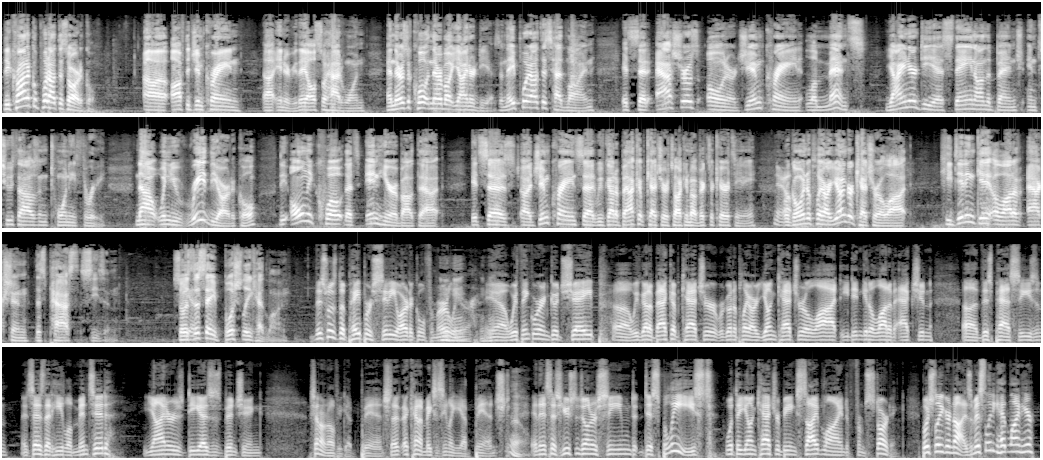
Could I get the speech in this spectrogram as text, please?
the Chronicle put out this article uh, off the Jim Crane uh, interview. They also had one, and there's a quote in there about Yainer Diaz, and they put out this headline. It said Astros owner Jim Crane laments Yainer Diaz staying on the bench in 2023. Now, when you read the article, the only quote that's in here about that it says uh, Jim Crane said we've got a backup catcher talking about Victor Caratini. Yeah. We're going to play our younger catcher a lot. He didn't get a lot of action this past season. So is this a Bush League headline? This was the Paper City article from earlier. Yeah, we think we're in good shape. Uh, we've got a backup catcher. We're going to play our young catcher a lot. He didn't get a lot of action uh, this past season. It says that he lamented Yiners Diaz's benching. Which I don't know if he got benched. That, that kind of makes it seem like he got benched. No. And then it says Houston's owner seemed displeased with the young catcher being sidelined from starting. Bush League or not? Is a misleading headline here?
